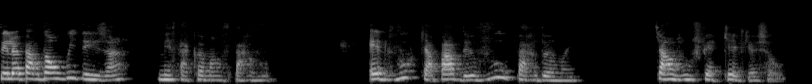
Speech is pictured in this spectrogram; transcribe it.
C'est le pardon, oui, des gens, mais ça commence par vous. Êtes-vous capable de vous pardonner quand vous faites quelque chose?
